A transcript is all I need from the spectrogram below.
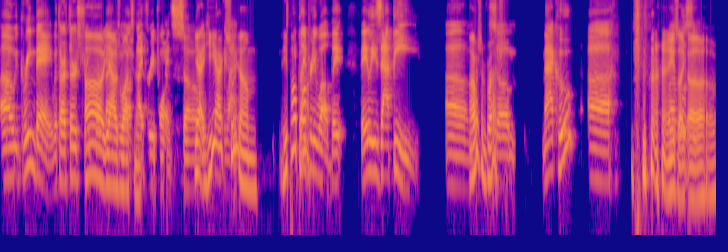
Uh, Green Bay with our third string. Oh, yeah, I was watching by three points. So yeah, he actually um he popped played off. pretty well. Ba- Bailey Zappe. Um, I was impressed. So Mac, who? Uh, He's we'll like, see. uh,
